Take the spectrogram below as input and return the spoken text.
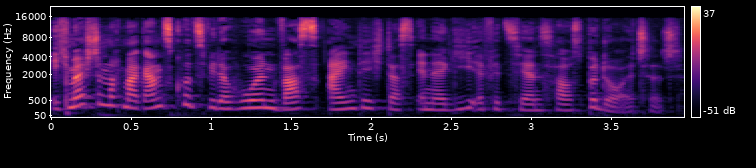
Ich möchte noch mal ganz kurz wiederholen, was eigentlich das Energieeffizienzhaus bedeutet.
